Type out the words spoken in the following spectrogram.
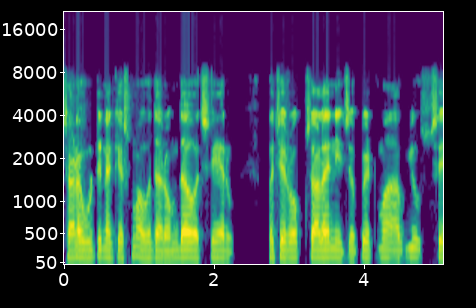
ઝાડા ઉલટીના કેસમાં વધારો. અમદાવાદ શહેર વચ્ચે રોગચાળાની ઝપેટમાં આવ્યું છે.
